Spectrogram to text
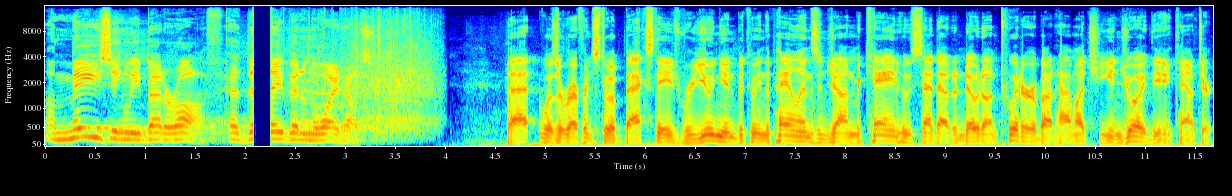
amazingly better off had they been in the White House. That was a reference to a backstage reunion between the Palins and John McCain, who sent out a note on Twitter about how much he enjoyed the encounter.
